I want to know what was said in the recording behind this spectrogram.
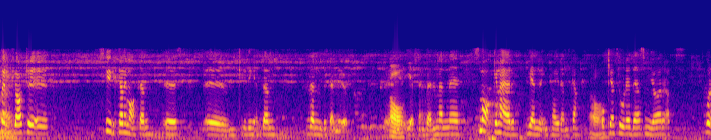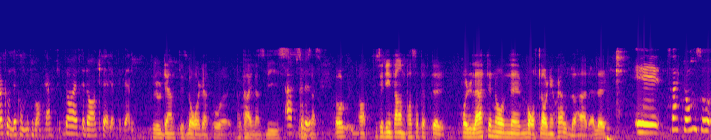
Självklart eh, styrkan i maten, eh, eh, kryddigheten, den bestämmer ju eh, Ja. gästen själv. Men smakerna är genuint thailändska. Ja. Och jag tror det är det som gör att våra kunder kommer tillbaka dag efter dag, kväll efter kväll. Så det är ordentligt lagat på, på Thailands vis. Absolut. Och, ja, så det är inte anpassat efter har du lärt dig någon eh, matlagning själv då här eller? Eh, tvärtom så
